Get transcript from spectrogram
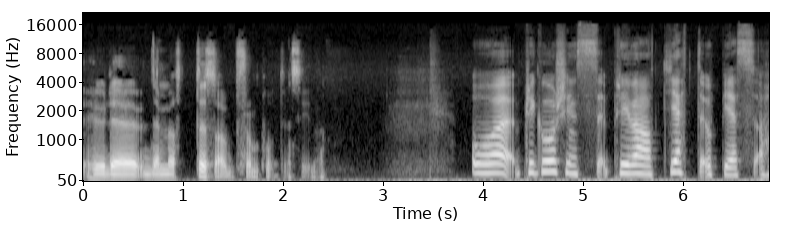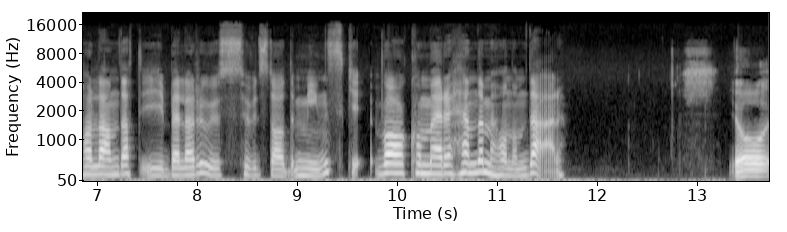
hur det, det möttes av från Putins sida. Och Prigozjins privatjet uppges ha landat i Belarus huvudstad Minsk. Vad kommer hända med honom där? Ja,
